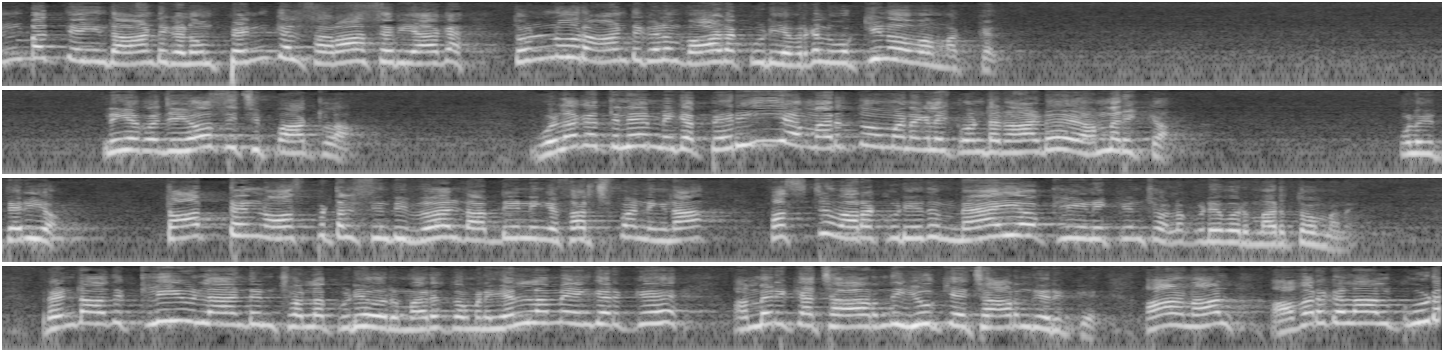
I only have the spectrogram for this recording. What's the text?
எண்பத்தி ஐந்து ஆண்டுகளும் பெண்கள் சராசரியாக தொண்ணூறு ஆண்டுகளும் வாழக்கூடியவர்கள் ஒக்கினோவா மக்கள். நீங்க கொஞ்சம் யோசிச்சு பார்க்கலாம். உலகத்திலே மிக பெரிய மருத்துவமனைகளை கொண்ட நாடு அமெரிக்கா. உங்களுக்கு தெரியும். Top ten hospitals in the world அப்படின்னு நீங்க சர்ச் பண்ணீங்கன்னா ஃபர்ஸ்ட் வரக்கூடியது மேயோ கிளினிக்னு சொல்லக்கூடிய ஒரு மருத்துவமனை. ரெண்டாவது கிளீவ்லேண்டுன்னு சொல்லக்கூடிய ஒரு மருத்துவமனை. எல்லாமே எங்க இருக்கு? அமெரிக்கா சார்ந்து யூகே சார்ந்து இருக்கு. ஆனால் அவர்களால் கூட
